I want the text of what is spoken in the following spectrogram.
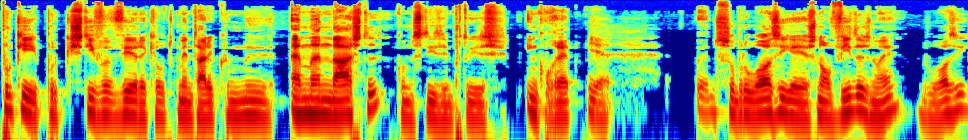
Porquê? Porque estive a ver aquele documentário que me amandaste, como se diz em português incorreto, Yeah. Sobre o Ozzy, é as nove vidas, não é? Do Ozzy,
